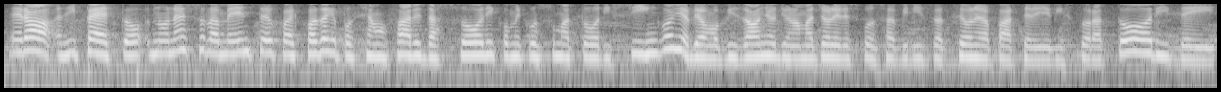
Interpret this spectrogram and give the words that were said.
Però, ripeto, non è solamente qualcosa che possiamo fare da soli come consumatori singoli, abbiamo bisogno di una maggiore responsabilizzazione da parte dei ristoratori, dei,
